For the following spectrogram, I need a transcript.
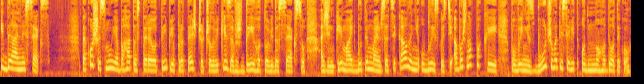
ідеальний секс. Також існує багато стереотипів про те, що чоловіки завжди готові до сексу, а жінки мають бути менш зацікавлені у близькості або ж навпаки повинні збуджуватися від одного дотику.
